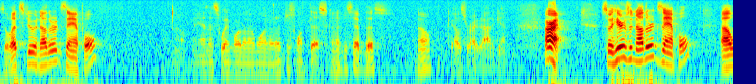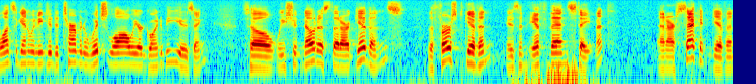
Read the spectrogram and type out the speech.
So let's do another example. Oh man, that's way more than I wanted. I just want this. Can I just have this? No? Okay, let's write it out again. All right. So here's another example. Uh, once again, we need to determine which law we are going to be using. So we should notice that our givens the first given is an if-then statement, and our second given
